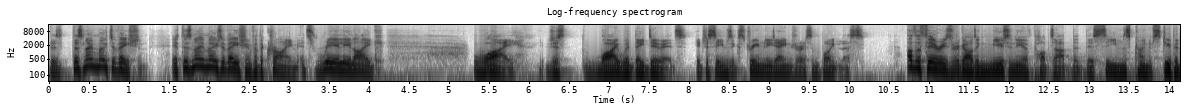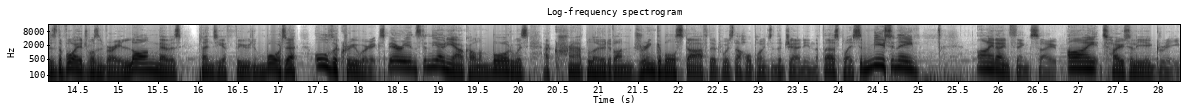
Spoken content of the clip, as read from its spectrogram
there's, there's no motivation. If there's no motivation for the crime, it's really like, why? Just why would they do it? It just seems extremely dangerous and pointless. Other theories regarding mutiny have popped up, but this seems kind of stupid as the voyage wasn't very long, there was plenty of food and water, all the crew were experienced, and the only alcohol on board was a crap load of undrinkable stuff that was the whole point of the journey in the first place. A mutiny? I don't think so. I totally agree.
